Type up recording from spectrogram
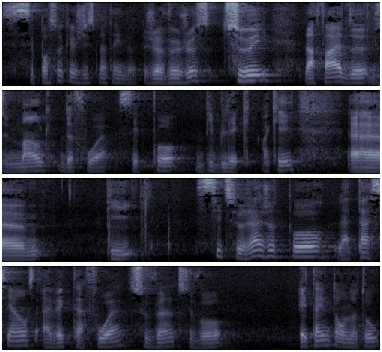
C'est pas ça que je dis ce matin-là. Je veux juste tuer l'affaire du manque de foi. C'est pas biblique, OK? Euh, puis, si tu rajoutes pas la patience avec ta foi, souvent tu vas éteindre ton auto,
